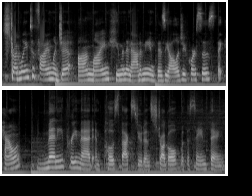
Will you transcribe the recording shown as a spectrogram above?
Struggling to find legit online human anatomy and physiology courses that count? Many pre-med and post-bac students struggle with the same thing.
